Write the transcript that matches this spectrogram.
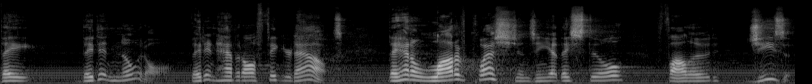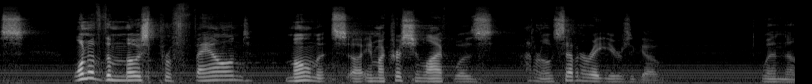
they, they didn't know it all, they didn't have it all figured out. They had a lot of questions, and yet they still followed Jesus. One of the most profound moments uh, in my Christian life was, I don't know, seven or eight years ago when, uh,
